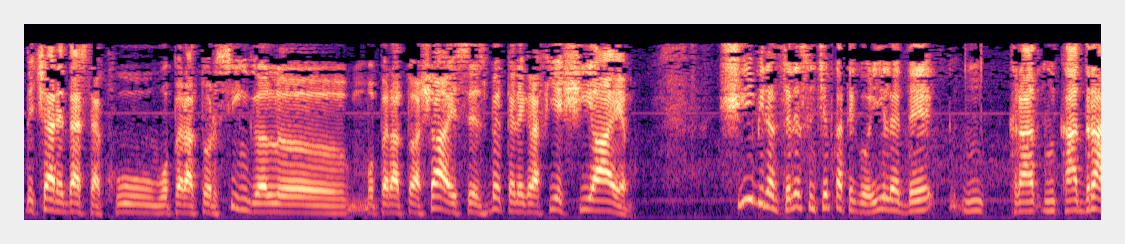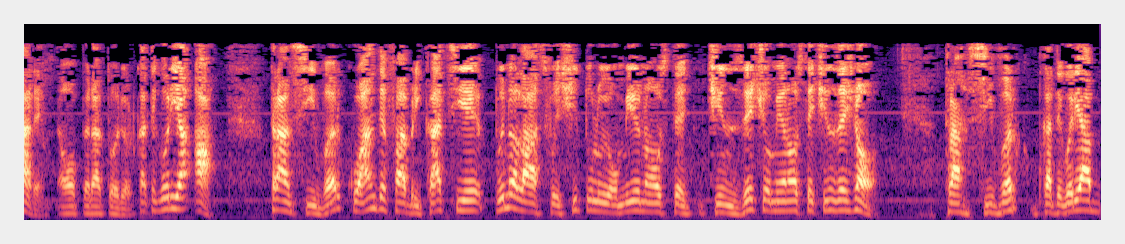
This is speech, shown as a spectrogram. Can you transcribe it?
Deci are de-astea cu operator single, uh, operator așa, SSB, telegrafie și AM. Și, bineînțeles, încep categoriile de încadrare a operatorilor. Categoria A, transceiver cu an de fabricație până la sfârșitul lui 1950-1959. Transceiver, categoria B,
